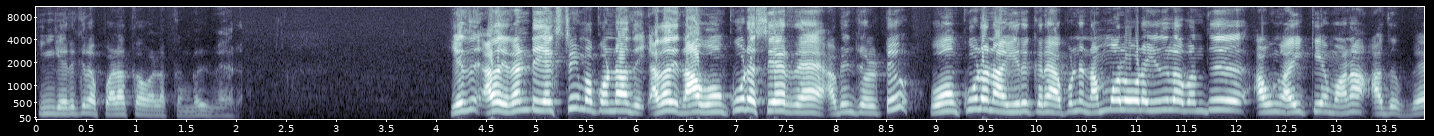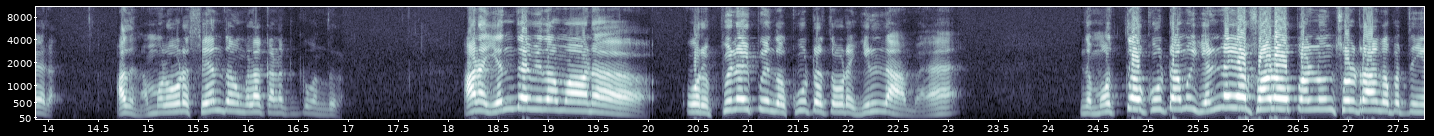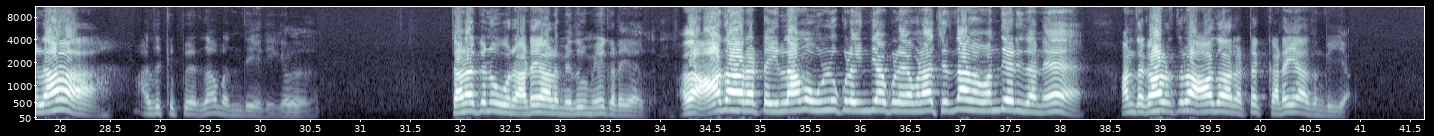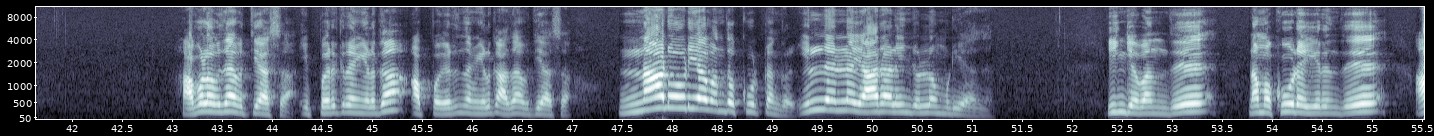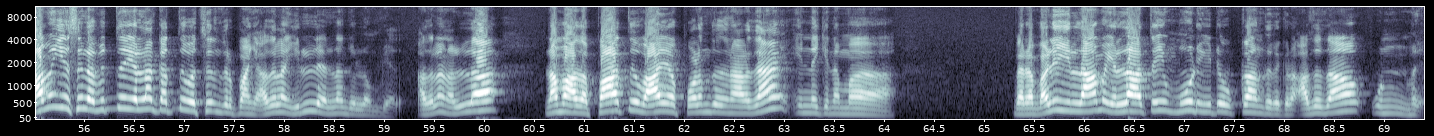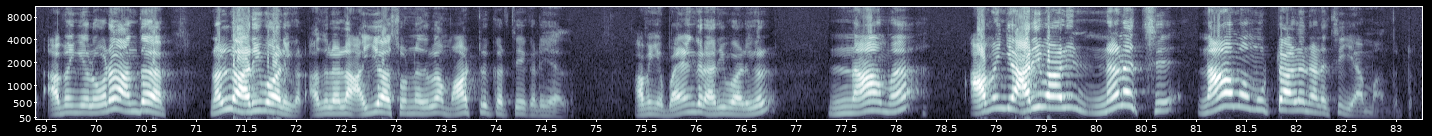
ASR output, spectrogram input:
இங்கே இருக்கிற பழக்க வழக்கங்கள் வேறு. எது அதாவது ரெண்டு எக்ஸ்ட்ரீமை கொண்டாந்து அதாவது நான் உன் கூட சேர்றேன் அப்படின்னு சொல்லிட்டு உன் கூட நான் இருக்கிறேன் அப்படின்னு நம்மளோட இதில் வந்து அவங்க ஐக்கியமானால் அது வேற. அது நம்மளோட சேர்ந்தவங்களா கணக்குக்கு வந்துடும் ஆனால் எந்த விதமான ஒரு பிணைப்பு இந்த கூட்டத்தோடு இல்லாமல் இந்த மொத்த கூட்டமும் என்னைய ஃபாலோ பண்ணுன்னு சொல்கிறாங்க பார்த்தீங்களா அதுக்கு பேர் தான் வந்தேரிகள். தனக்குன்னு ஒரு அடையாளம் எதுவுமே கிடையாது. அதான் ஆதார் அட்டை இல்லாமல் உள்ளுக்குள்ளே இந்தியாவுக்குள்ளே எவனாச்சும் இருந்தால் அவன் வந்தேரி தானே. அந்த காலத்தில் ஆதார் அட்டை கிடையாதுங்கய்யா அவ்வளவுதான் வித்தியாசம். இப்போ இருக்கிறவங்களுக்கும் அப்போ இருந்தவங்களுக்கும் அதான் வித்தியாசம். நாடோடியாக வந்த கூட்டங்கள். இல்லைன்னா யாராலையும் சொல்ல முடியாது. இங்கே வந்து நம்ம கூட இருந்து அவங்க சில வித்தையெல்லாம் கற்று வச்சுருந்துருப்பாங்க. அதெல்லாம் இல்லைன்னா சொல்ல முடியாது. அதெல்லாம் நல்லா நம்ம அதை பார்த்து வாயை பொழந்ததுனால தான் இன்றைக்கி நம்ம வேறு வழி இல்லாமல் எல்லாத்தையும் மூடிக்கிட்டு உட்கார்ந்துருக்குறோம். அதுதான் உண்மை. அவங்களோட அந்த நல்ல அறிவாளிகள் அதுலலாம் ஐயா சொன்னதில் மாற்று கருத்தே கிடையாது. அவங்க பயங்கர அறிவாளிகள். நாம் அவங்க அறிவாளி நினச்சி நாம் முட்டாளு நினச்சி ஏமாந்துட்டோம்.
